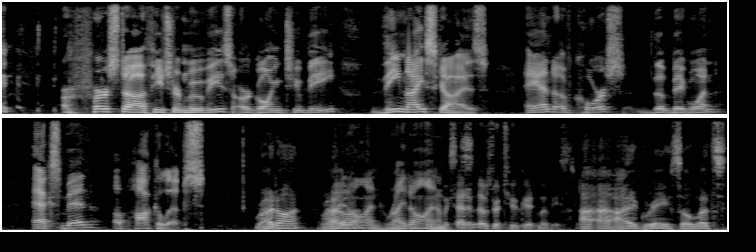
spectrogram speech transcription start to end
our first uh, featured movies are going to be The Nice Guys, and of course, the big one, X Men Apocalypse. Right on. Right, Right on. on, right on. I'm excited. Those were two good movies. I, I, I agree. So let's.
